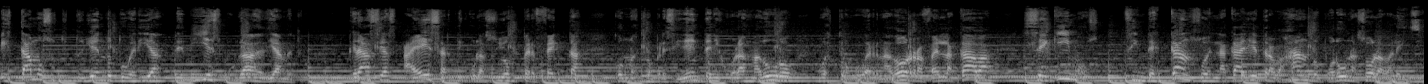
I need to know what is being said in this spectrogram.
estamos sustituyendo tuberías de 10 pulgadas de diámetro. Gracias a esa articulación perfecta con nuestro presidente Nicolás Maduro, nuestro gobernador Rafael Lacaba, seguimos sin descanso en la calle trabajando por una sola Valencia.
